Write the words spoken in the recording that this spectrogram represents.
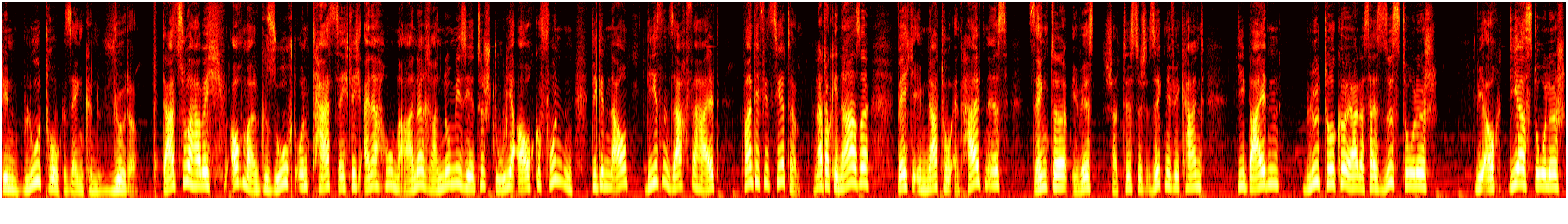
den Blutdruck senken würde. Dazu habe ich auch mal gesucht und tatsächlich eine humane randomisierte Studie auch gefunden, die genau diesen Sachverhalt quantifizierte. Nattokinase, welche im Natto enthalten ist, senkte, ihr wisst, statistisch signifikant die beiden Blutdrücke, ja, das heißt systolisch wie auch diastolisch.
